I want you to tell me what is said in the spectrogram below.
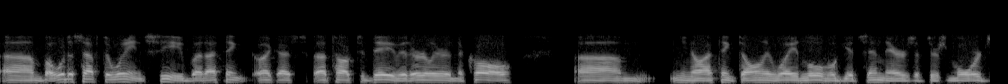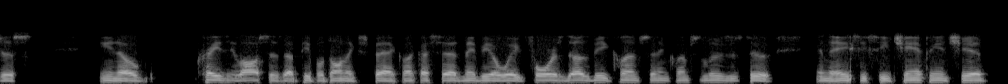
Um, but we'll just have to wait and see. But I think, like I, I talked to David earlier in the call, um, you know, I think the only way Louisville gets in there is if there's more just, you know, crazy losses that people don't expect. Like I said, maybe a Wake Forest does beat Clemson and Clemson loses to in the ACC championship.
